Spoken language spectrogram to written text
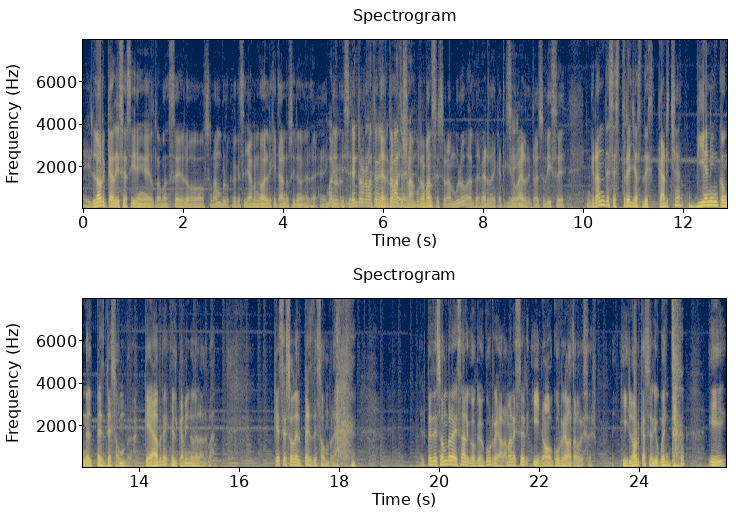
Y Lorca dice así en el romancero sonámbulo, creo que se llama, no el gitano, sino el, Bueno, dice- dentro del romance, del- romance eh, sonámbulo. Romance sonámbulo, el de verde, que te quiero Sí. verde, todo eso dice, grandes estrellas de escarcha vienen con el pez de sombra, que abre el camino del alba. ¿Qué es eso del pez de sombra? El pez de sombra es algo que ocurre al amanecer y no ocurre al atardecer. Y Lorca se dio cuenta y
